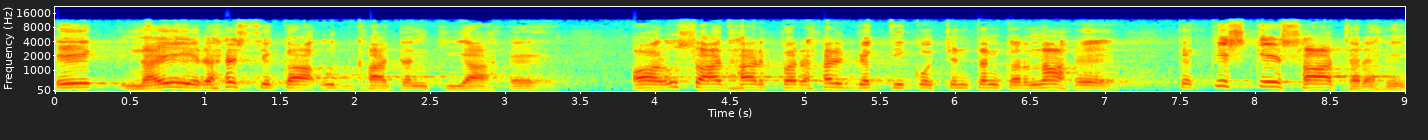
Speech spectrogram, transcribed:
एक नए रहस्य का उद्घाटन किया है और उस आधार पर हर व्यक्ति को चिंतन करना है कि किसके साथ रहें,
